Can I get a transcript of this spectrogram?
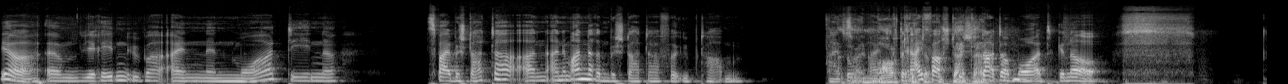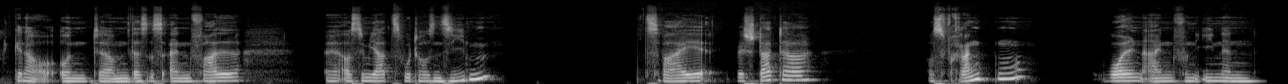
ja, ähm, wir reden über einen Mord, den zwei Bestatter an einem anderen Bestatter verübt haben. Also, also ein, ein Mord dreifach Bestattermord, genau. Genau, und ähm, das ist ein Fall äh, aus dem Jahr 2007. Zwei Bestatter aus Franken wollen einen von ihnen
